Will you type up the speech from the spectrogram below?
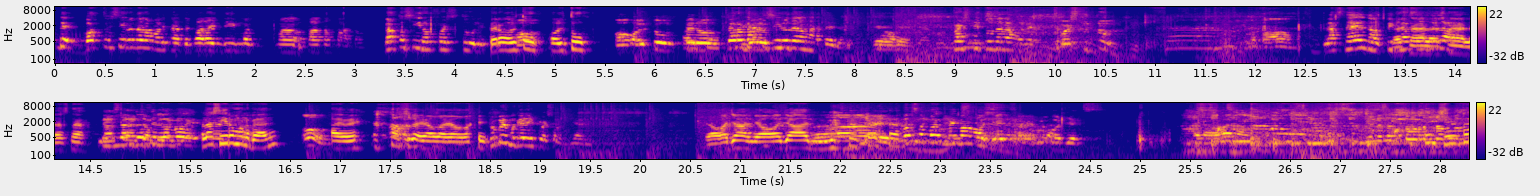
Hindi, back to zero na lang ulit natin para hindi mag magpatong-patong. Back to zero first two ulit. Pero all two, all two. Oh, all two. Pero, Pero back to zero na lang natin. Okay. First two na lang ulit. first to two. Last na yun, no? Last Tiglas na, na last na, last na. Last na sila, boy. Wala, zero mo na ba yan? Oh. Ay, we. Okay, okay, okay. Doon ba yung magaling person? Yan. Yaw ka dyan, yaw ka dyan. Ay. Basta may, may mga audience. May audience. Yun na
